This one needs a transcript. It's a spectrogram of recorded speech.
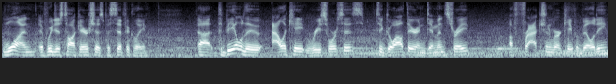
one, if we just talk air show specifically, uh, to be able to allocate resources to go out there and demonstrate a fraction of our capability,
